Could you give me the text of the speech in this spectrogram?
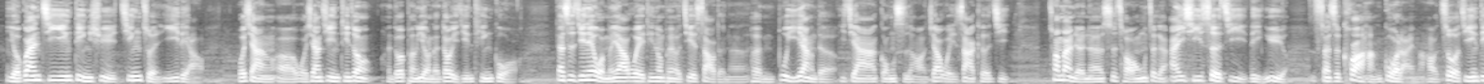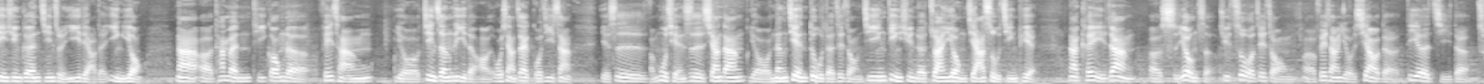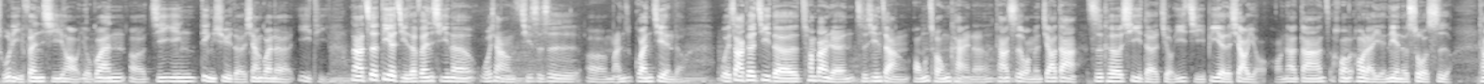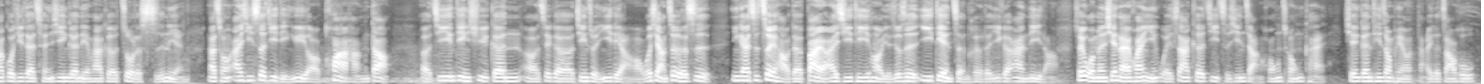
有关基因定序、精准医疗，我想，呃，我相信听众很多朋友呢都已经听过。但是今天我们要为听众朋友介绍的呢，很不一样的一家公司哈，叫伟萨科技。创办人呢是从这个 IC 设计领域算是跨行过来嘛，哈，做基因定序跟精准医疗的应用。那呃，他们提供了非常有竞争力的哦，我想在国际上也是目前是相当有能见度的这种基因定序的专用加速晶片。那可以让呃使用者去做这种呃非常有效的第二级的处理分析哈，有关呃基因定序的相关的议题。那这第二级的分析呢，我想其实是呃蛮关键的。伟萨科技的创办人、执行长洪崇凯呢，他是我们交大资科系的九一级毕业的校友哦。那大家后后来也念了硕士，他过去在诚兴跟联发科做了十年。那从 IC 设计领域哦跨行到呃，基因定序跟呃这个精准医疗啊，我想这个是应该是最好的 Bio ICT 哈，也就是医电整合的一个案例啦。所以，我们先来欢迎伟萨科技执行长洪崇凯，先跟听众朋友打一个招呼。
